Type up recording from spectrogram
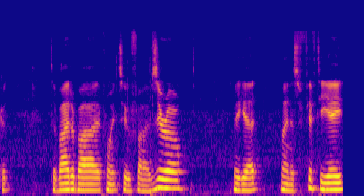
good, divided by 0.250, we get minus 58,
